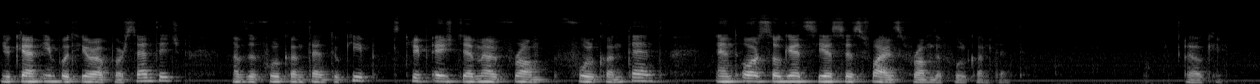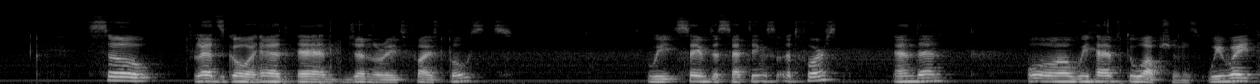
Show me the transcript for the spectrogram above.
You can input here a percentage of the full content to keep, strip HTML from full content, and also get CSS files from the full content. Okay. So let's go ahead and generate five posts. We save the settings at first, and then or we have two options. We wait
